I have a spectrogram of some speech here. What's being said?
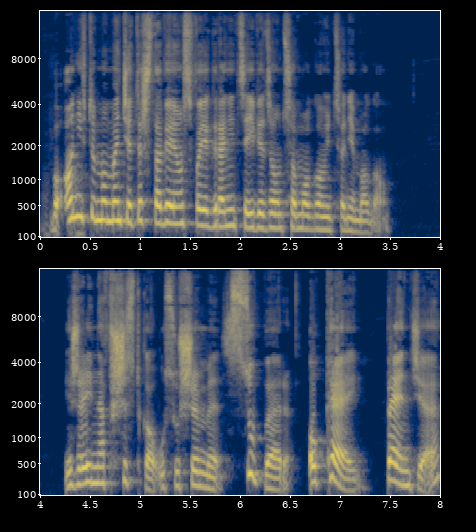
Bo oni w tym momencie też stawiają swoje granice i wiedzą, co mogą i co nie mogą. Jeżeli na wszystko usłyszymy super, okay, będzie,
